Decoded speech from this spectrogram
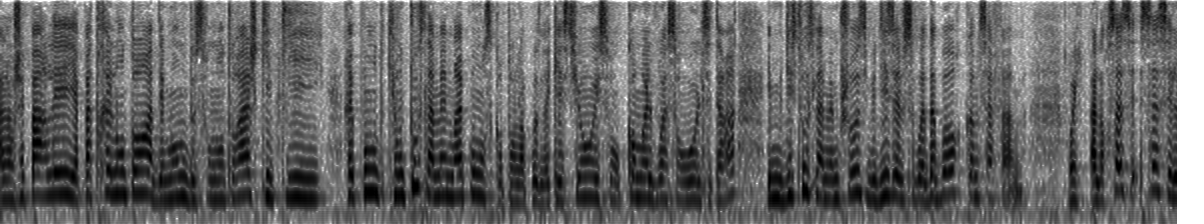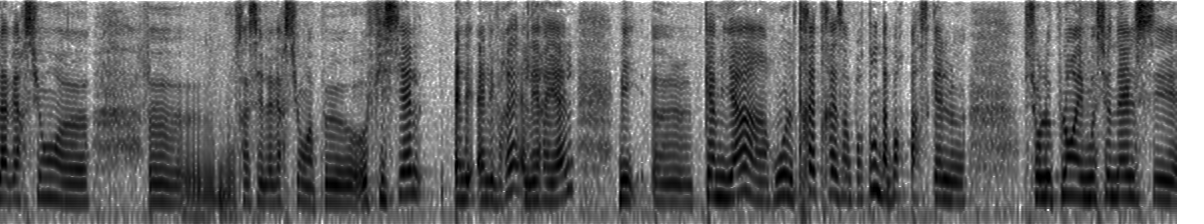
Alors j'ai parlé il n'y a pas très longtemps à des membres de son entourage qui, répondent, qui ont tous la même réponse quand on leur pose la question, ils sont, comment elle voit son rôle, etc. Ils me disent tous la même chose, ils me disent elle se voit d'abord comme sa femme. Oui. Alors ça, c'est la version... Euh, euh, bon, ça c'est la version un peu officielle. Elle est, elle est vraie, elle est réelle. Mais euh, Camilla a un rôle très très important. D'abord parce qu'elle, sur le plan émotionnel, c'est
